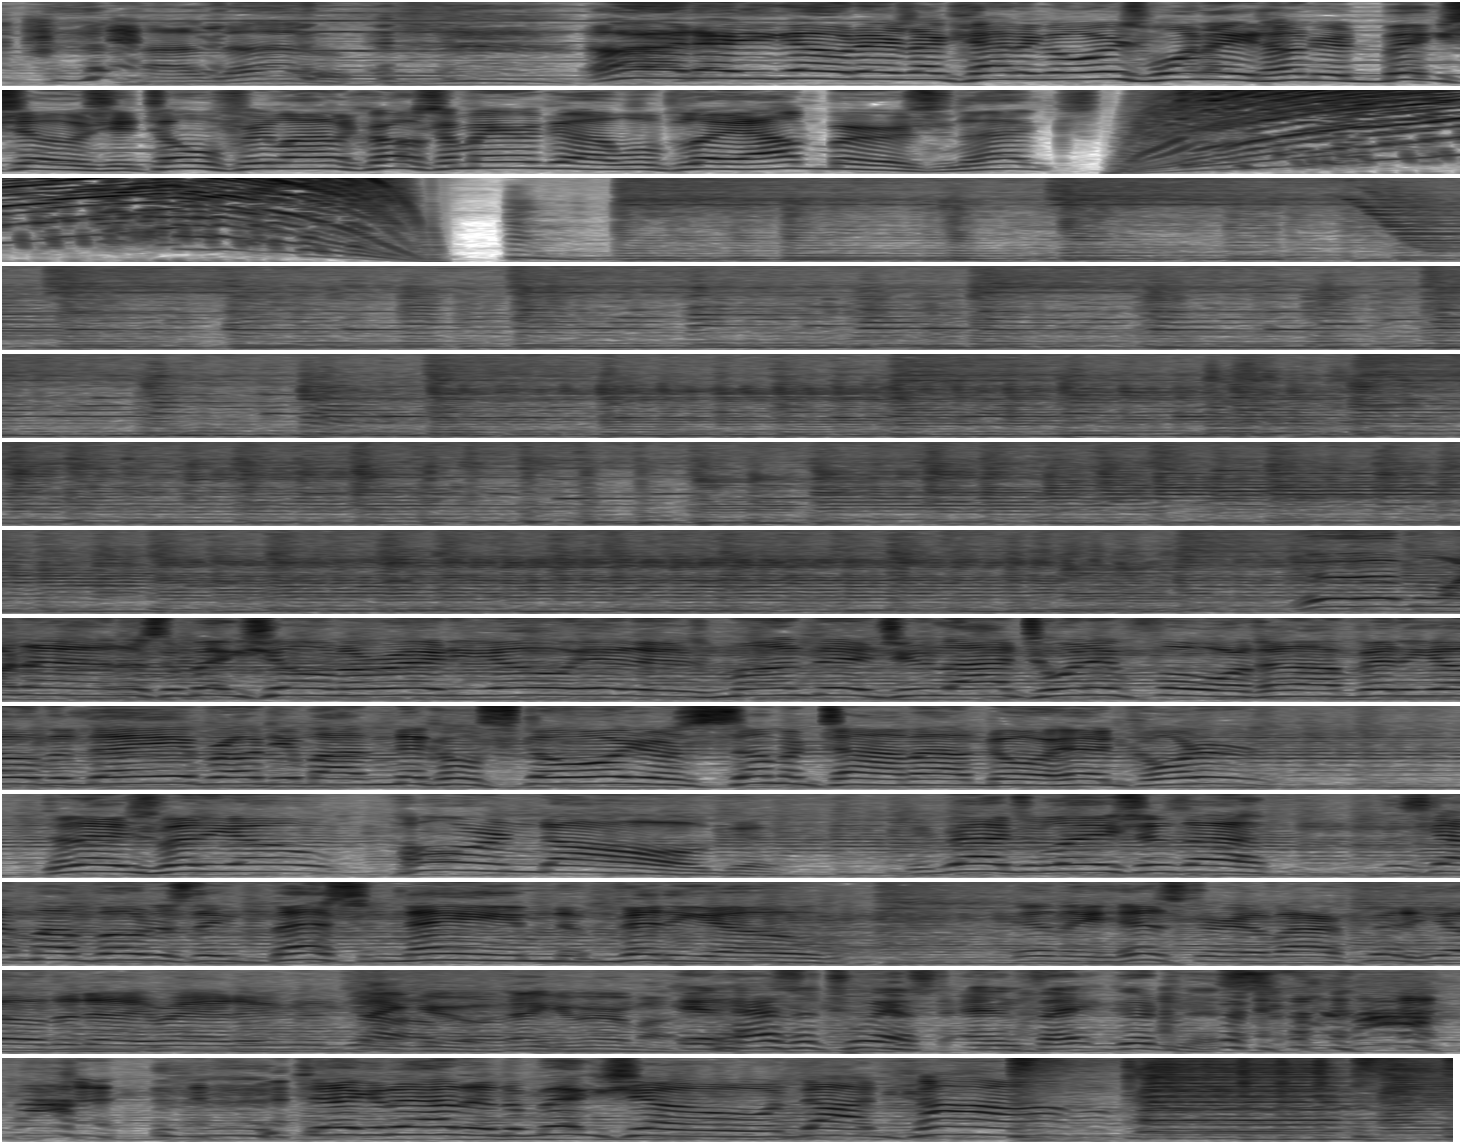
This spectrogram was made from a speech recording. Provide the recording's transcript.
I know. All right, there you go. There's our categories. 1 800 Big Shows. You toll free line across America. We'll play Outbursts next. Morning. It's a big show on the radio. It is Monday, July 24th, and our video of the day brought to you by Nickel Store, your summertime outdoor headquarters. Today's video, Horn Dog. Congratulations. I just got my vote as the best named video in the history of our video of the day, Randy. Good job. Thank you. buddy. Thank you very much. It has a twist, and thank goodness. Check it out at thebigshow.com.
